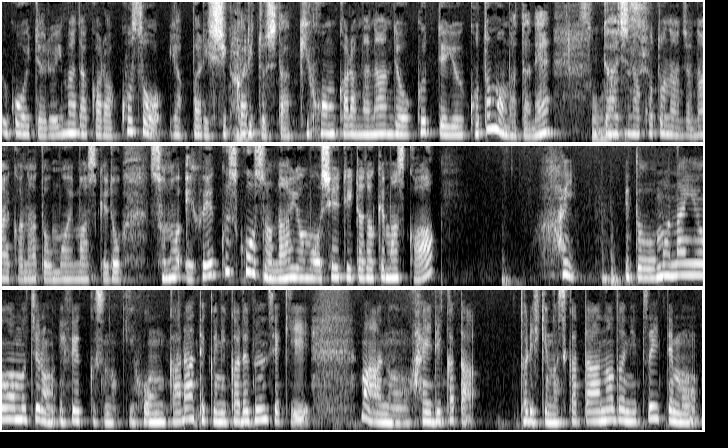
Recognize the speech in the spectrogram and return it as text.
動いてる今だからこそ、やっぱりしっかりとした基本から学んでおくっていうこともまたね、はい、大事なことなんじゃないかなと思いますけど、その FX コースの内容も教えていただけますか？はい。えっとまあ、内容はもちろん FX の基本からテクニカル分析、まあ、あの入り方取引の仕方などについても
